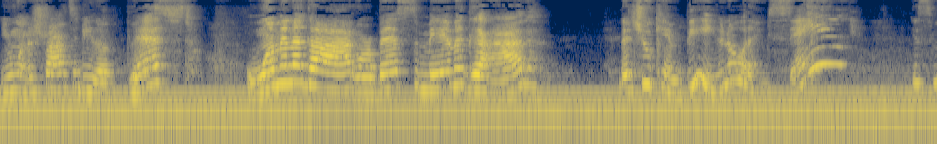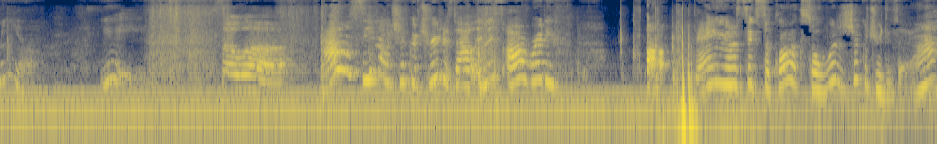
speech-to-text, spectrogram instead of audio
You want to strive to be the best woman of God or best man of God that you can be. You know what I'm saying? It's me. Yeah. So, uh, I don't see no trick-or-treaters out, and it's already uh, dang near 6 o'clock. So, where the trick-or-treaters at, huh?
